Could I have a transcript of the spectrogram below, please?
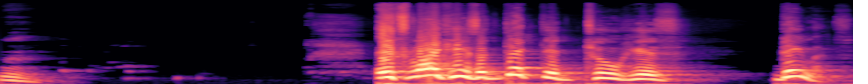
Hmm. It's like he's addicted to his demons.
